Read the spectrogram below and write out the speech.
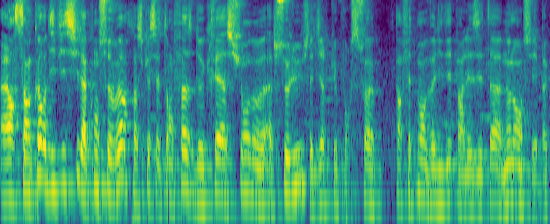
Alors c'est encore difficile à concevoir parce que c'est en phase de création absolue, c'est-à-dire que pour que ce soit parfaitement validé par les États, non, non, c'est bac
